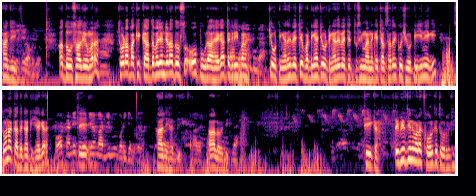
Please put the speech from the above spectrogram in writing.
ਹਾਂਜੀ। ਤੁਸੀਂ ਰੁਕ ਜਾਓ। ਆ 2 ਸਾਲ ਦੀ ਉਮਰ ਆ। ਥੋੜਾ ਬਾਕੀ ਕੱਦ ਵਜਨ ਜਿਹੜਾ ਦੋਸਤੋ ਉਹ ਪੂਰਾ ਹੈਗਾ ਤਕਰੀਬਨ। ਝੋਟੀਆਂ ਦੇ ਵਿੱਚ ਵੱਡੀਆਂ ਝੋਟੀਆਂ ਦੇ ਵਿੱਚ ਤੁਸੀਂ ਮੰਨ ਕੇ ਚੱਲ ਸਕਦੇ ਕੋਈ ਛੋਟੀ ਜੀ ਨਹੀਂ ਹੈਗੀ। ਸੋਹਣਾ ਕੱਦ ਕਾਠੀ ਹੈਗਾ। ਬਹੁਤ ਠੰਡੀ ਸੀ ਜਿਵੇਂ ਮਰਜ਼ੀ ਮੂੰਹ ਬੜੀ ਚੱਲ ਪਿਆ ਹਾਂਜੀ ਹਾਂਜੀ। ਆ ਲਓ ਜੀ। ਠੀਕ ਆ। ਤੇ ਵੀਰ ਜੀ ਨੇ ਮਾੜਾ ਖੋਲ ਕੇ ਤੋੜ ਲਈਏ।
